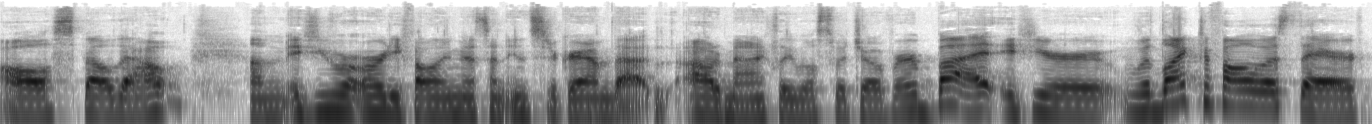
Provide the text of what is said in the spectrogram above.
all spelled out. Um, if you were already following us on Instagram, that automatically will switch over. But if you would like to follow us there,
